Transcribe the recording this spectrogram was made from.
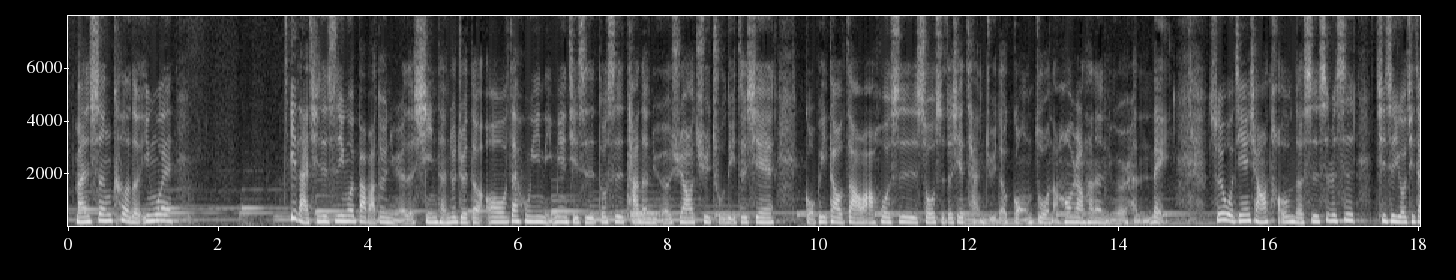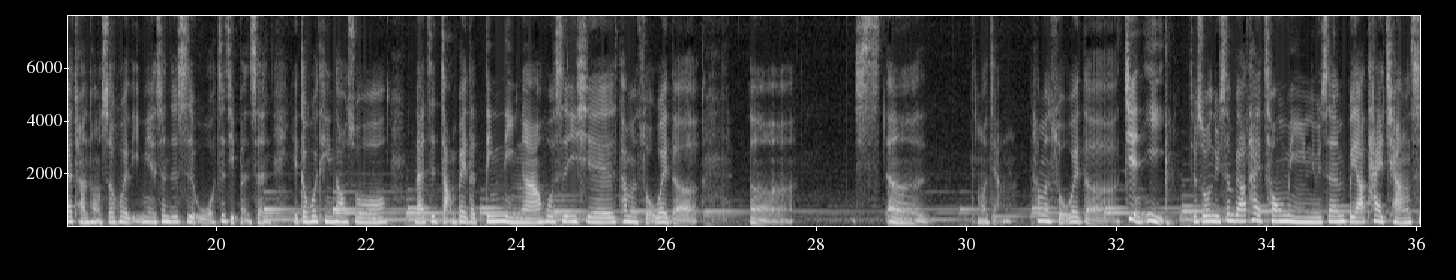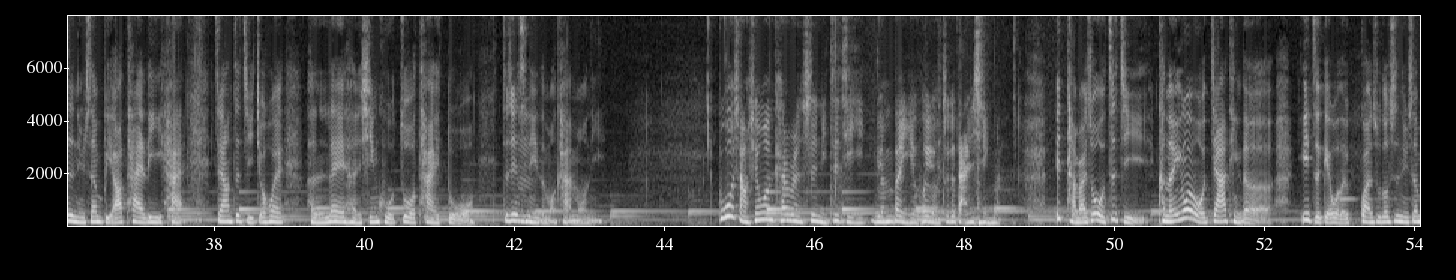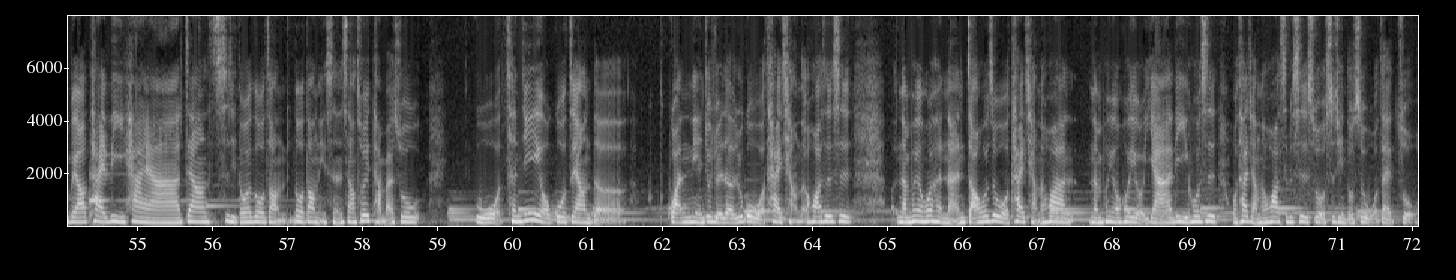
蛮深刻的，因为一来其实是因为爸爸对女儿的心疼，就觉得哦，在婚姻里面其实都是他的女儿需要去处理这些狗屁倒灶啊，或是收拾这些残局的工作，然后让他的女儿很累。所以我今天想要讨论的是，是不是其实尤其在传统社会里面，甚至是我自己本身也都会听到说，来自长辈的叮咛啊，或是一些他们所谓的呃呃怎么讲？他们所谓的建议，就说女生不要太聪明，女生不要太强势，女生不要太厉害，这样自己就会很累、很辛苦，做太多。这件事你怎么看，莫妮？不过我想先问 Karen，是你自己原本也会有这个担心吗？一坦白说，我自己可能因为我家庭的一直给我的灌输都是女生不要太厉害啊，这样事情都会落到落到你身上，所以坦白说，我曾经也有过这样的观念，就觉得如果我太强的话，是不是男朋友会很难找，或是我太强的话，男朋友会有压力，或是我太强的话，是不是所有事情都是我在做？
